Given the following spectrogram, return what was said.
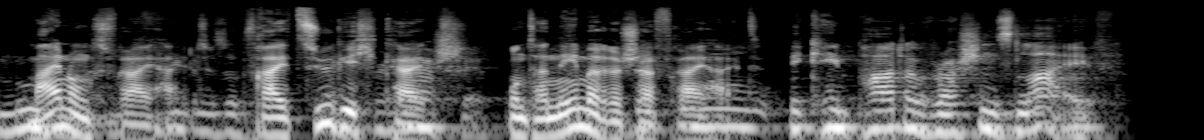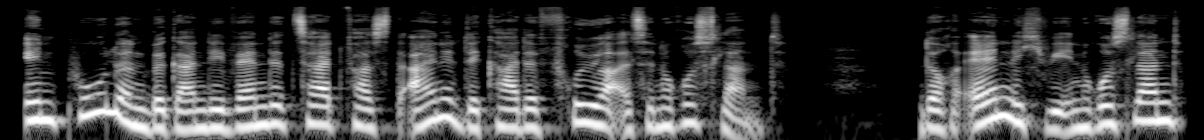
Meinungsfreiheit, Freizügigkeit, unternehmerischer Freiheit. In Polen begann die Wendezeit fast eine Dekade früher als in Russland. Doch ähnlich wie in Russland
